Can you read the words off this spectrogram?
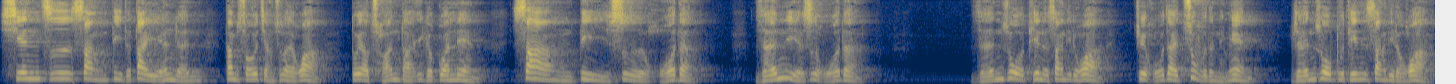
先知上帝的代言人，他们所讲出来的话，都要传达一个观念：上帝是活的，人也是活的。人若听了上帝的话，就活在祝福的里面。人若不听上帝的话，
